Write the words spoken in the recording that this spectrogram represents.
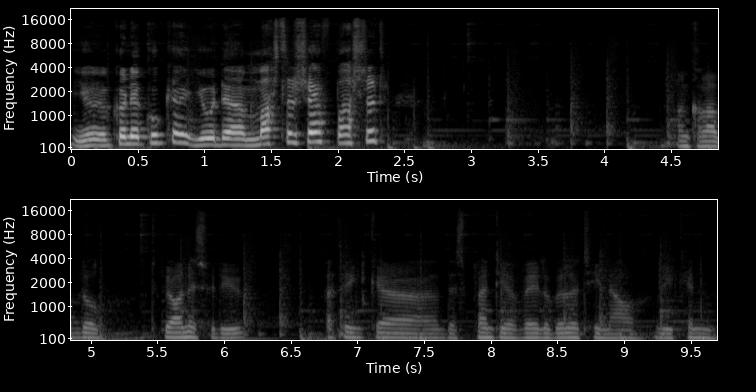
you gonna cook? uh, You the master chef, bastard? Uncle Abdul, to be honest with you, I think uh, there's plenty of availability now. We can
